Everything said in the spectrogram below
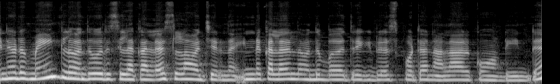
என்னோடய மெயினில் வந்து ஒரு சில கலர்ஸ்லாம் வச்சுருந்தேன். இந்த கலரில் வந்து பர்த்டேக்கு ட்ரெஸ் போட்டால் நல்லாயிருக்கும் அப்படின்ட்டு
